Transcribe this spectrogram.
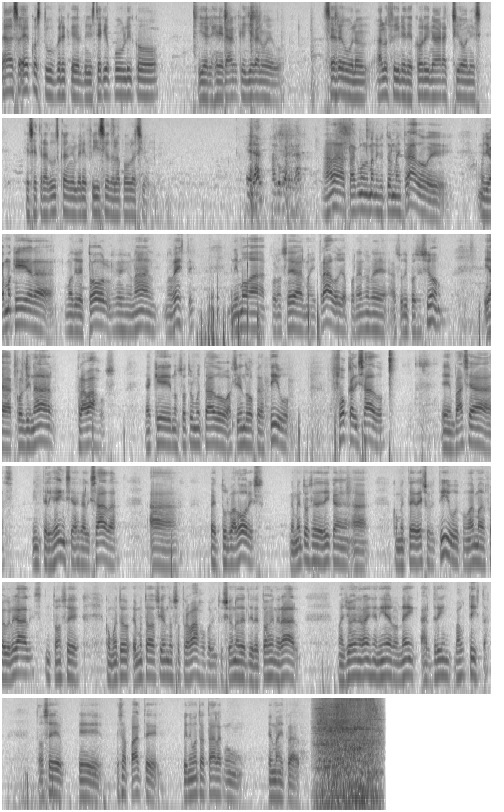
Ah, eso es costumbre que el Ministerio Público y el general que llega nuevo se reúnan a los fines de coordinar acciones que se traduzcan en beneficio de la población. General, ¿algo que agregar? Nada, está como lo manifestó el magistrado, eh, como llegamos aquí como director regional noreste, venimos a conocer al magistrado y a ponernos a su disposición y a coordinar trabajos, ya que nosotros hemos estado haciendo operativos focalizados en base a inteligencia realizada a perturbadores, elementos que se dedican a cometer hechos delictivos y con armas de fuego ilegales. Entonces, como hemos estado haciendo esos trabajos por instrucciones del director general, mayor general ingeniero Ney Aldrin Bautista, entonces eh, esa parte venimos a tratarla con el magistrado.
